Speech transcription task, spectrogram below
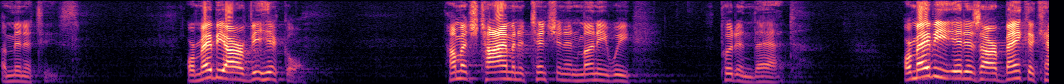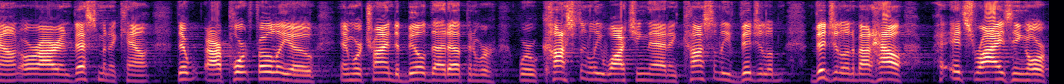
amenities. Or maybe our vehicle, how much time and attention and money we put in that. Or maybe it is our bank account or our investment account, that our portfolio, and we're trying to build that up, and we're, we're constantly watching that and constantly vigilant, vigilant about how it's rising or,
